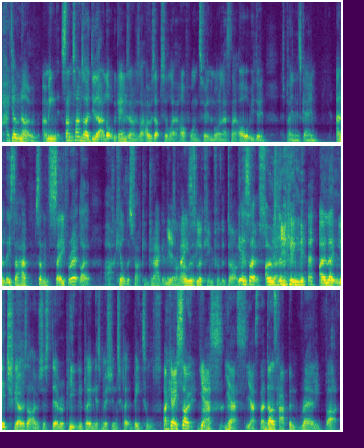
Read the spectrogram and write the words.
I don't know. I mean, sometimes I do that a lot with games, and I was like, I was up till like half one, two in the morning last night. Oh, what were you doing? I was playing this game, and at least I have something to say for it. Like, oh, I killed this fucking dragon. It was amazing. I was looking for the dark. Yeah, like. I was Yeah. looking. I like literally. I was like, I was just there repeatedly playing this mission to collect beetles. Okay, so yes, yes, yes, that does happen rarely, but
